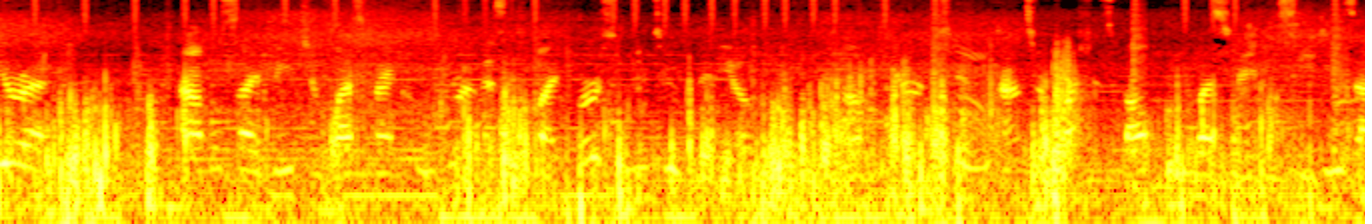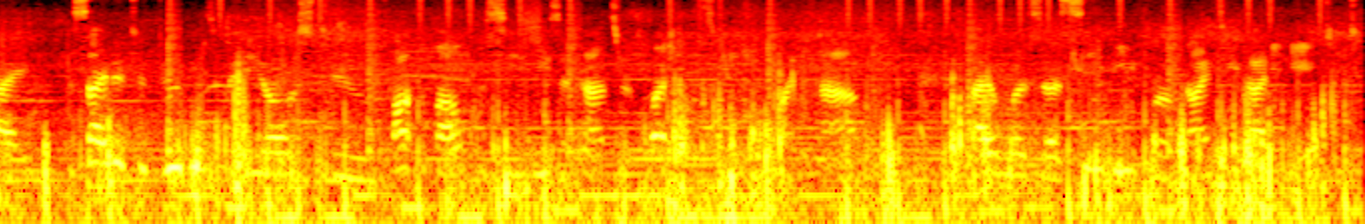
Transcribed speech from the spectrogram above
here at Ambleside Beach in West Vancouver and this is my first YouTube video. I'm here to answer questions about the US Navy Seabees. I decided to do these videos to talk about the Seabees and answer questions people might have. I was a Seabee from 1998 to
